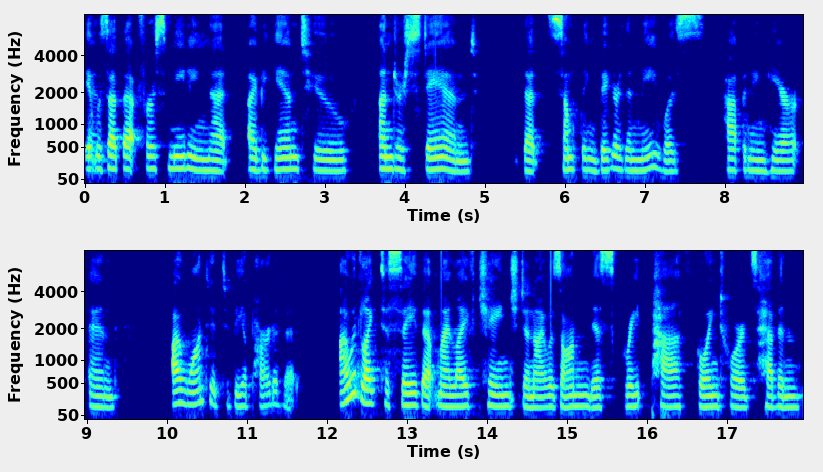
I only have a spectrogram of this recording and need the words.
It was at that first meeting that I began to understand that something bigger than me was happening here and I wanted to be a part of it. I would like to say that my life changed and I was on this great path going towards heaven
